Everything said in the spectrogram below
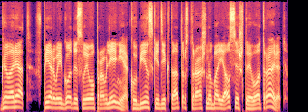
Говорят, в первые годы своего правления кубинский диктатор страшно боялся, что его отравят.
